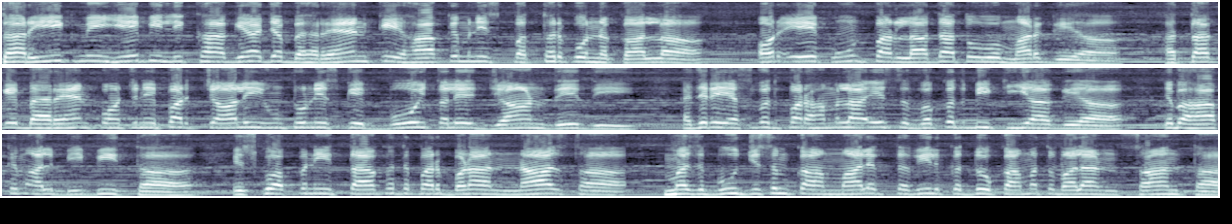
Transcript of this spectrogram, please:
तारीख में ये भी लिखा गया, जब बहरैन के हाकिम ने इस पत्थर को निकाला और एक ऊँट पर लादा तो वो मर गया हती के बहरैन पहुँचने पर चालीस ऊँटों ने इसके बोझ तले जान दे दी। हजर असवद पर हमला इस वक्त भी किया गया जब हाकिम अल बीबी था, इसको अपनी ताकत पर बड़ा नाज था। मज़बूत जिस्म का मालिक तवील कद्दो कामत वाला इंसान था।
